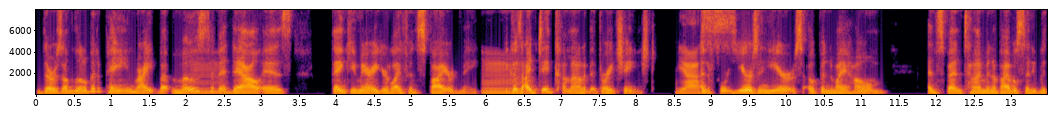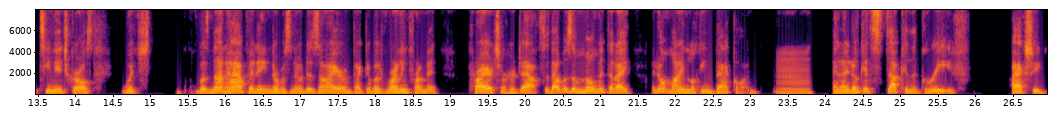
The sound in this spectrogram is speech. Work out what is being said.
there's a little bit of pain, right? But most mm. of it mm. now is Thank you, Mary. Your life inspired me mm. because I mm. did come out of it very changed. Yes. And for years and years, opened my home and spent time in a Bible study with teenage girls, which was not happening. There was no desire. In fact, I was running from it prior to her death. So that was a moment that I I don't mind looking back on. Mm. And I don't get stuck in the grief. I actually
